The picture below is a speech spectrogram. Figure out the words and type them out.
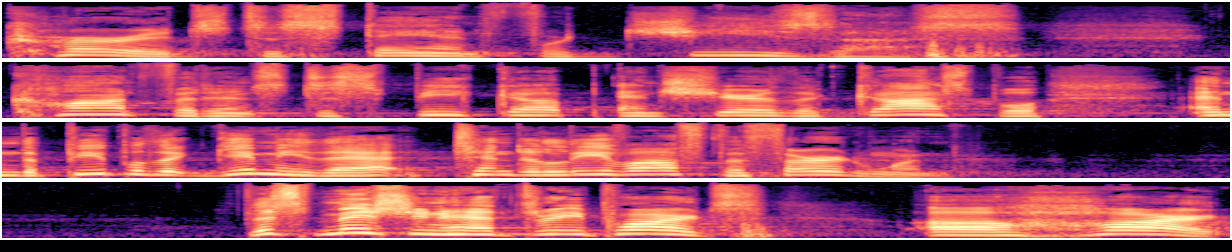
Courage to stand for Jesus. confidence to speak up and share the gospel. And the people that give me that tend to leave off the third one. This mission had three parts a heart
